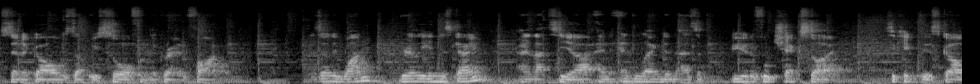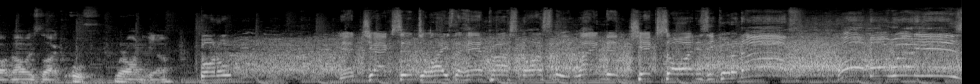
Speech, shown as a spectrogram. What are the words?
centre goals that we saw from the grand final. There's only one really in this game, and that's here. And Ed Langdon has a beautiful check side to kick this goal. And I was like, oof, we're on here. Donald. Now Jackson delays the hand pass nicely. Langdon, check side. Is he good enough? Oh, my word, he is!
